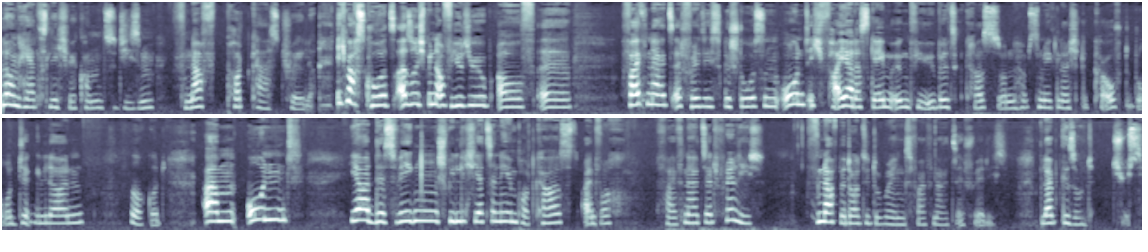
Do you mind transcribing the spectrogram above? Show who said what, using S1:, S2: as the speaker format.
S1: Hallo und herzlich willkommen zu diesem FNAF Podcast Trailer. Ich mach's kurz. Also ich bin auf YouTube auf äh, Five Nights at Freddy's gestoßen und ich feiere das Game irgendwie übelst krass und hab's mir gleich gekauft und runtergeladen. Oh Gott. Ähm, und ja, deswegen spiele ich jetzt in dem Podcast einfach Five Nights at Freddy's. FNAF bedeutet übrigens Five Nights at Freddy's. Bleibt gesund. Tschüss.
